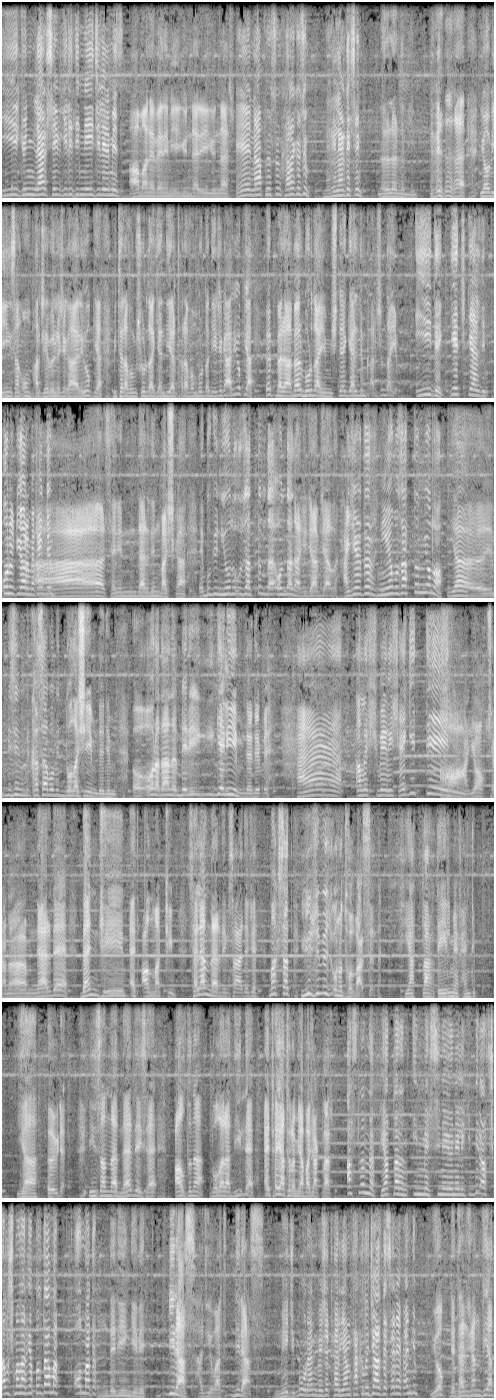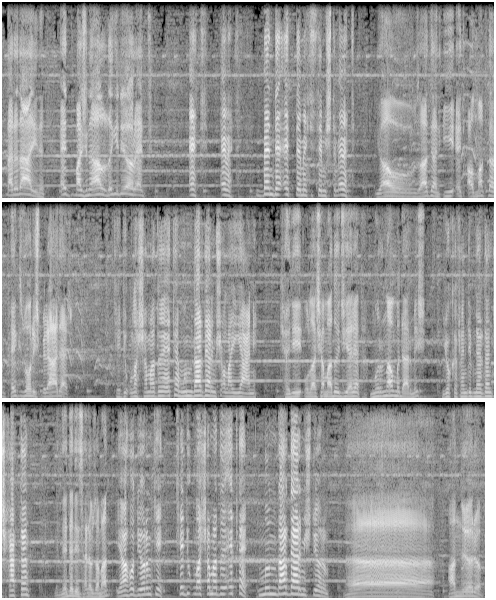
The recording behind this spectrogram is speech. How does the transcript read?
İyi günler sevgili dinleyicilerimiz. Aman efendim iyi günler iyi günler. Ee ne yapıyorsun Karagöz'üm? Nerelerdesin? Nerelerde miyim? Evet. ya bir insan on parçaya bölünecek hali yok ya. Bir tarafım şuradayken diğer tarafım burada diyecek hali yok ya. Hep beraber buradayım işte geldim karşındayım. İyi de geç geldin. Onu diyorum efendim. Aa, senin derdin başka. E, bugün yolu uzattım da ondan Hacı Cavcav. Hayırdır niye uzattın yolu? Ya e, bizim kasabı bir dolaşayım dedim. Oradan beri geleyim dedim. Ha alışverişe gittin. Aa, yok canım. Nerede? Ben kim? Et almak kim? Selam verdim sadece. Maksat yüzümüz unutulmasın. Fiyatlar değil mi efendim? Ya öyle. İnsanlar neredeyse altına, dolara değil de ete yatırım yapacaklar. Aslında fiyatların inmesine yönelik biraz çalışmalar yapıldı ama olmadı. Dediğin gibi biraz Hacivat, biraz. Mecburen vejeteryan takılacağız desene efendim. Yok deterjan fiyatları da aynı. Et başını aldı gidiyor et. Et, evet. Ben de et demek istemiştim, evet. Yahu zaten iyi et almak da pek zor iş birader. Kedi ulaşamadığı ete mındar dermiş olayı yani. Kedi ulaşamadığı ciğere mırnav mı dermiş? Yok efendim nereden çıkarttın? Ne dedin sen o zaman? Yahu diyorum ki kedi ulaşamadığı ete mındar dermiş diyorum. Ha, anlıyorum.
